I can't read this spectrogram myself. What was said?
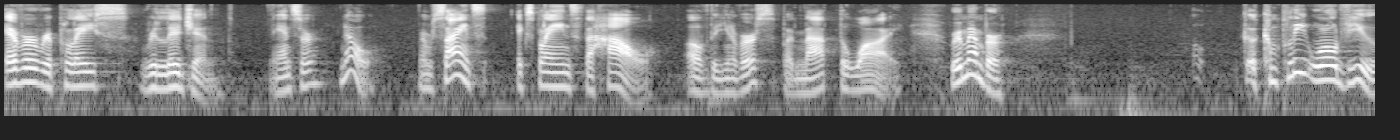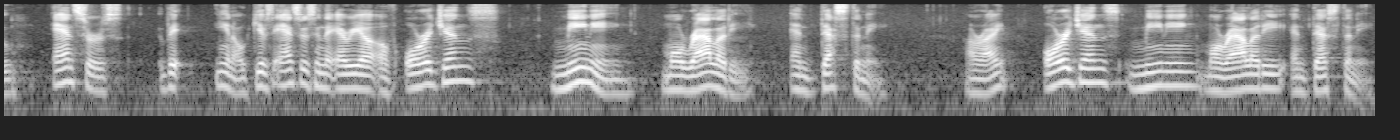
ever replace religion? Answer no. Remember, science explains the how of the universe, but not the why. Remember, a complete worldview answers the you know gives answers in the area of origins, meaning, morality, and destiny. All right? Origins, meaning, morality, and destiny.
